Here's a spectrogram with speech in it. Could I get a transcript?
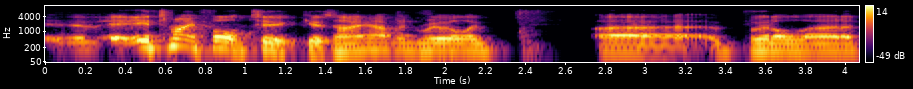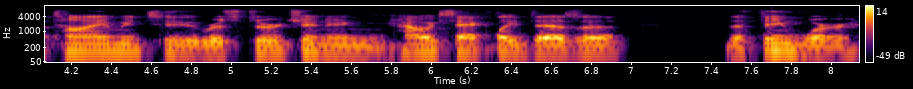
it's my fault too because I haven't really uh put a lot of time into researching and how exactly does a the thing work.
